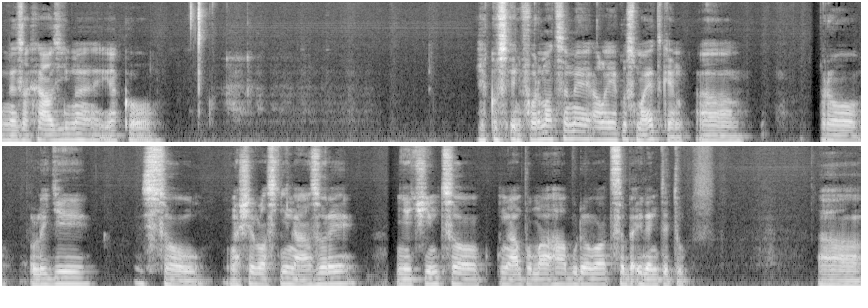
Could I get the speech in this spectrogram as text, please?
nezacházíme jako jako s informacemi, ale jako s majetkem. A pro lidi jsou naše vlastní názory něčím, co nám pomáhá budovat sebeidentitu. A,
